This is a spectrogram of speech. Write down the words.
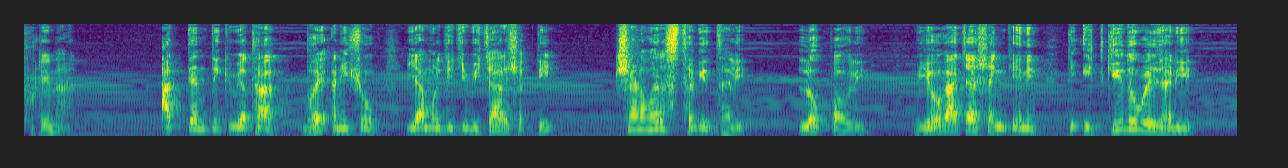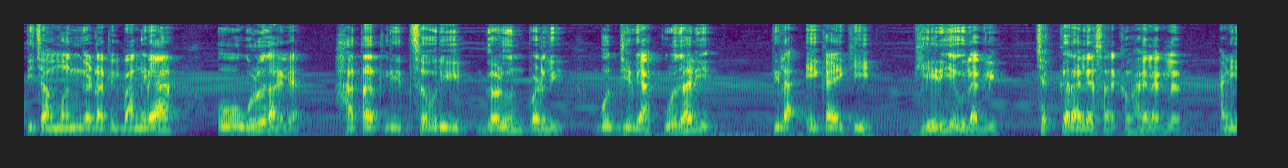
फुटेना. आत्यंतिक व्यथा भय आणि शोक यामुळे तिची विचारशक्ती क्षणभर स्थगित झाली. लोप पावली. वियोगाच्या शंकेने ती इतकी दुबळी झाली. तिच्या मनगटातील बांगड्या ओघळू लागल्या. हातातली चवरी गळून पडली. बुद्धी व्याकुळ झाली. तिला एकाएकी घेरी येऊ लागली. चक्कर आल्यासारखं व्हायला लागलं आणि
